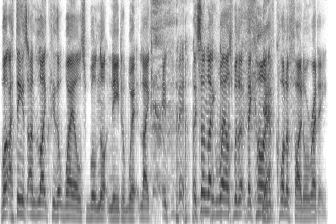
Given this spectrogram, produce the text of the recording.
well, I think it's unlikely that Wales will not need a win. Like, it, it's unlike Wales will they can't Yeah. have qualified already.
